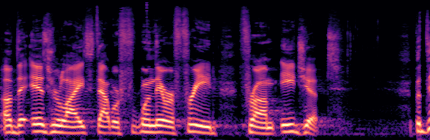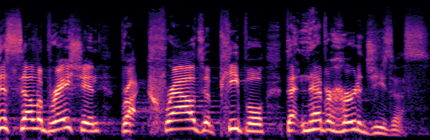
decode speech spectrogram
of the Israelites that were when they were freed from Egypt. But this celebration brought crowds of people that never heard of Jesus.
